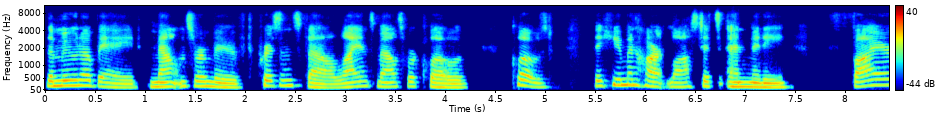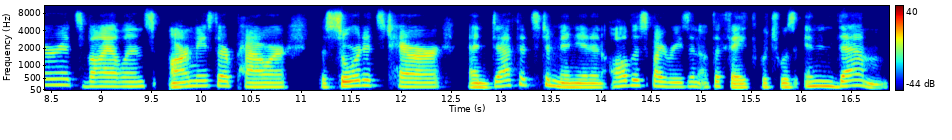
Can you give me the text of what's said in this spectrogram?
the moon obeyed, mountains were moved, prisons fell, lions' mouths were closed, closed. The human heart lost its enmity, fire its violence, armies their power, the sword its terror, and death its dominion, and all this by reason of the faith which was in them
